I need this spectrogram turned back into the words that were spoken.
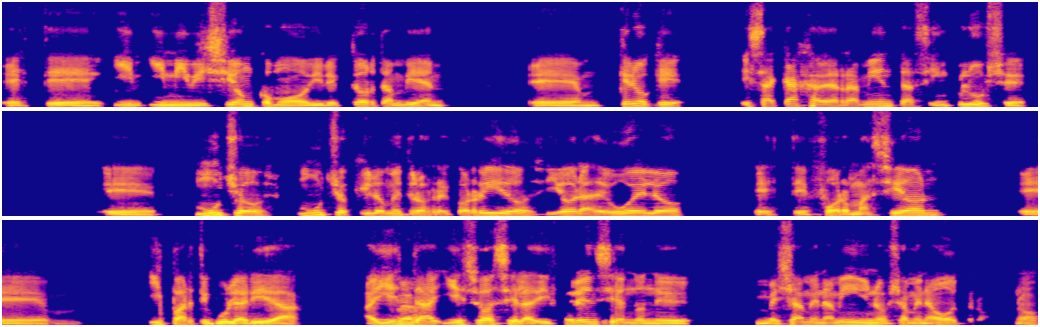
este, y, mi visión como director también. Eh, creo que esa caja de herramientas incluye eh, muchos, muchos kilómetros recorridos y horas de vuelo, este, formación eh, y particularidad. Ahí está, y eso hace la diferencia en donde me llamen a mí y no llamen a otro, ¿no?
